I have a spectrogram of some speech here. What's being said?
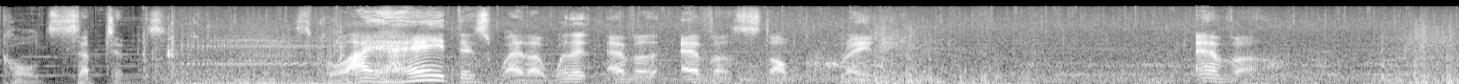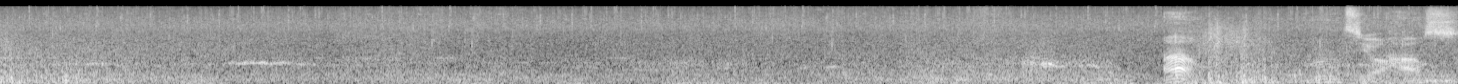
called septims. It's cool. I hate this weather. Will it ever, ever stop raining? Ever. Oh. That's your house.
